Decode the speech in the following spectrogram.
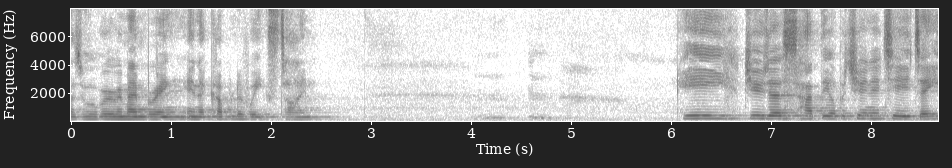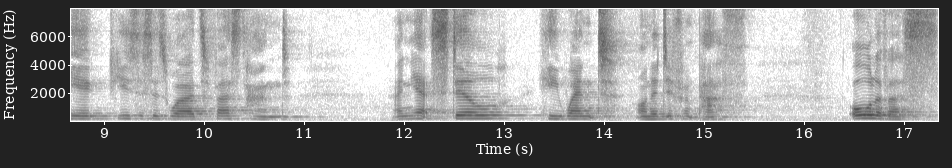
as we'll be remembering in a couple of weeks' time. He, Judas, had the opportunity to hear Jesus' words firsthand, and yet still he went on a different path. All of us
